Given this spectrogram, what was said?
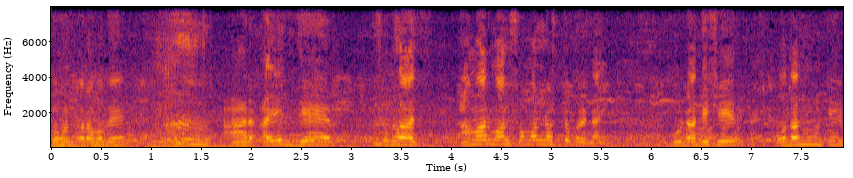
গ্রহণ করা হবে। আর এই যে শুধু আজ আমার মান সম্মান নষ্ট করে নাই গোটা দেশের প্রধানমন্ত্রীর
